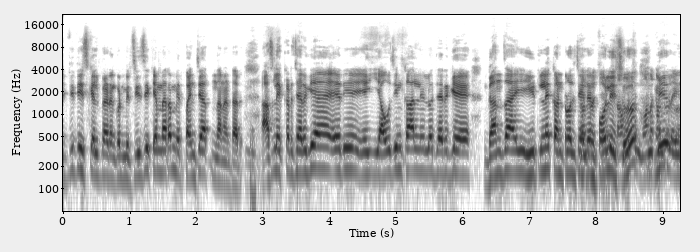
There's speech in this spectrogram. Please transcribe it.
ఇది తీసుకెళ్ళిపోయాడు అనుకోండి. మీరు సీసీ కెమెరా మీరు పనిచేస్తుందని అంటారు. అసలు ఇక్కడ జరిగే ఏది? ఈ హౌసింగ్ కాలనీలో జరిగే గంజాయి వీటినే కంట్రోల్ చేయలేని పోలీసు చేయలేదు.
